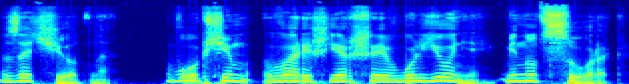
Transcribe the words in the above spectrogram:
Зачетно. В общем, варишь ершей в бульоне минут сорок.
